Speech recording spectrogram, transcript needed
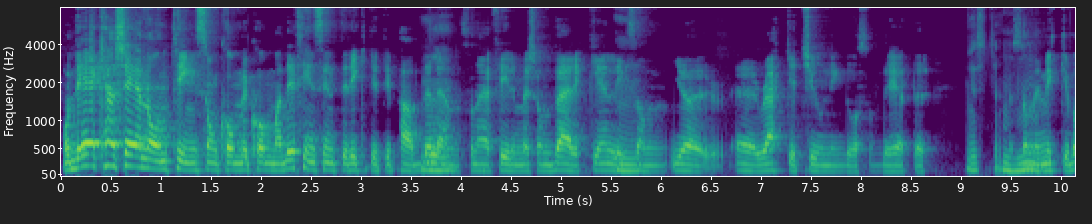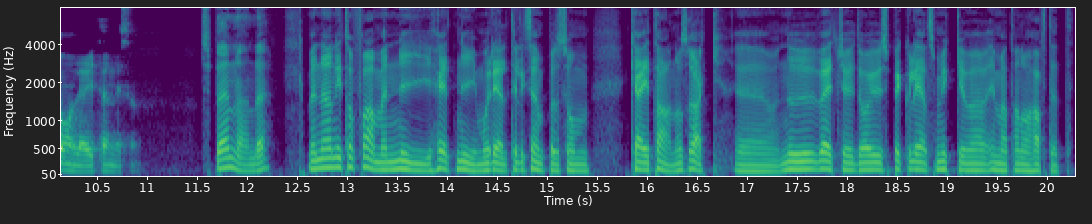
Och det kanske är någonting som kommer komma. Det finns inte riktigt i padel mm. än. Sådana här firmor som verkligen mm. liksom mm. gör äh, racket tuning då som det heter. Just det. Mm. Som är mycket vanligare i tennisen. Spännande. Men när ni tar fram en ny, helt ny modell, till exempel som Caetanos rack. Eh, nu vet jag, det har ju spekulerats mycket i och med att han har haft ett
